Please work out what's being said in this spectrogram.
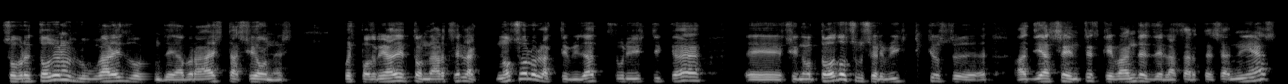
sobre todo en los lugares donde habrá estaciones pues podría detonarse no solo la actividad turística, eh, sino todos sus servicios eh, adyacentes que van desde las artesanías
